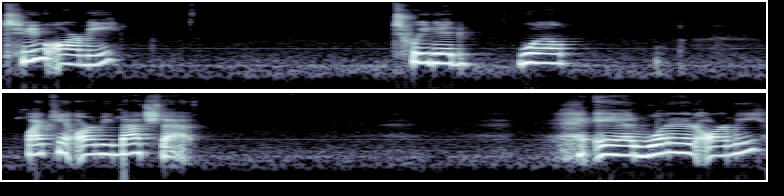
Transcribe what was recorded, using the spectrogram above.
two Army tweeted, Well, why can't Army match that? And One In An Army,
